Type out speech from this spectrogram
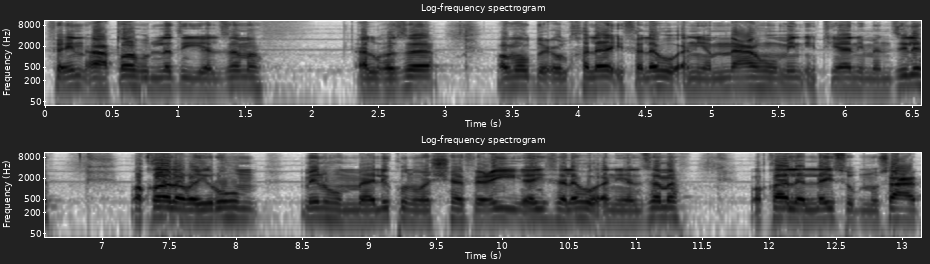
فإن أعطاه الذي يلزمه الغذاء وموضع الخلاء فله أن يمنعه من إتيان منزله. وقال غيرهم منهم مالك والشافعي ليس له أن يلزمه. وقال الليث بن سعد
